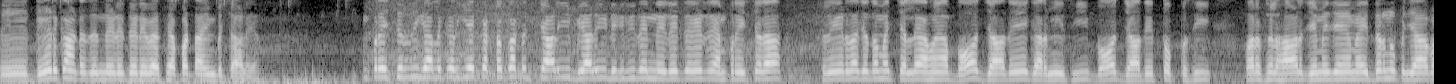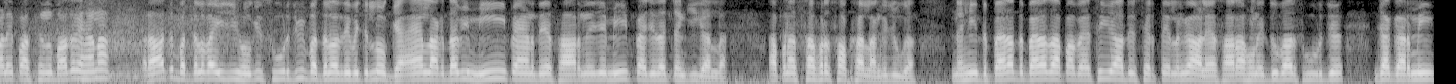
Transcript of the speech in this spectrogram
ਤੇ ਡੇਢ ਘੰਟੇ ਦੇ ਨੇੜੇ ਤੇੜੇ ਵੈਸੇ ਆਪਾਂ ਟਾਈਮ ਬਚਾ ਲਿਆ। ਟੈਂਪਰੇਚਰ ਦੀ ਗੱਲ ਕਰੀਏ, ਘੱਟੋ ਘੱਟ 40 42 ਡਿਗਰੀ ਦੇ ਨੇੜੇ ਤੇੜੇ ਟੈਂਪਰੇਚਰ ਆ। ਸਵੇਰ ਦਾ ਜਦੋਂ ਮੈਂ ਚੱਲਿਆ ਹੋਇਆ, ਬਹੁਤ ਜ਼ਿਆਦਾ ਗਰਮੀ ਸੀ, ਬਹੁਤ ਜ਼ਿਆਦਾ ਧੁੱਪ ਸੀ। ਪਰ ਫਿਲਹਾਲ ਜਿਵੇਂ ਜਿਵੇਂ ਮੈਂ ਇੱਧਰ ਨੂੰ ਪੰਜਾਬ ਵਾਲੇ ਪਾਸੇ ਨੂੰ ਵੱਧ ਰਿਹਾ ਨਾ, ਰਾਹ 'ਚ ਬੱਦਲਵਾਈ ਜੀ ਹੋ ਗਈ, ਸੂਰਜ ਵੀ ਬੱਦਲਾਂ ਦੇ ਵਿੱਚ ਲੁਕ ਗਿਆ। ਐਂ ਲੱਗਦਾ ਵੀ ਮੀਂਹ ਪੈਣ ਦੇ ਅਸਾਰ ਨੇ, ਜੇ ਮੀਂਹ ਪੈ ਜੇ ਤਾਂ ਚੰਗੀ ਗੱਲ ਆ। ਆਪਣਾ ਸਫ਼ਰ ਸੌਖਾ ਲੰਘ ਜੂਗਾ ਨਹੀਂ, ਦੁਪਹਿਰਾ ਦੁਪਹਿਰਾ ਦਾ ਆਪਾਂ ਵੈਸੇ ਵੀ ਆਪਦੇ ਸਿਰ ਤੇ ਲੰਘਾ ਲਿਆ ਸਾਰਾ। ਹੁਣ ਇਦੋਂ ਬਾਅਦ ਸੂਰਜ ਜਾਂ ਗਰਮੀ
